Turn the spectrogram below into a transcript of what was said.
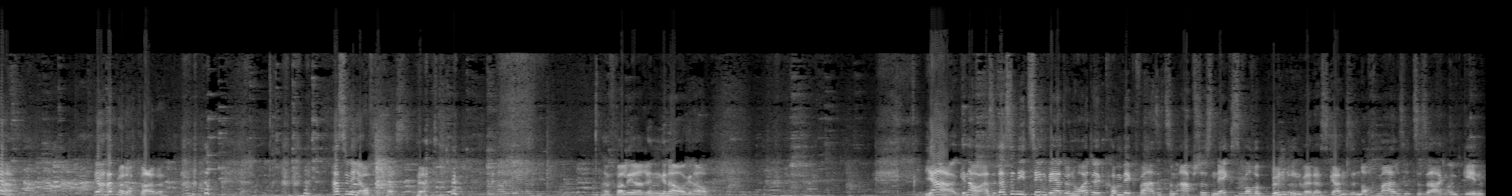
Ja. Ja, hatten wir doch gerade. Hast du nicht aufgepasst? Frau Lehrerin. Frau Lehrerin, genau, genau. Ja, genau. Also das sind die zehn Werte und heute kommen wir quasi zum Abschluss. Nächste Woche bündeln wir das Ganze nochmal sozusagen und gehen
